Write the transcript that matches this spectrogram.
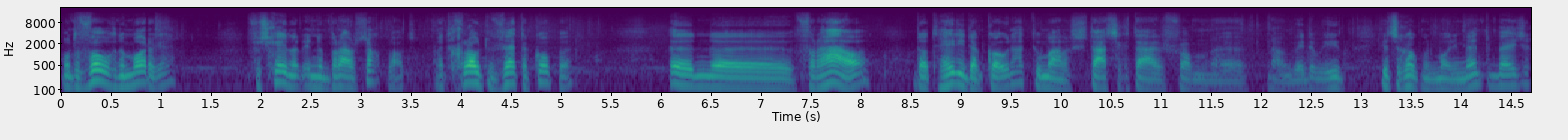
want de volgende morgen verscheen er in een Brabants Dagblad met grote vette koppen een uh, verhaal dat Hedy Dancona, toenmalig staatssecretaris van, uh, nou weet ik, hield, hield zich ook met monumenten bezig,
